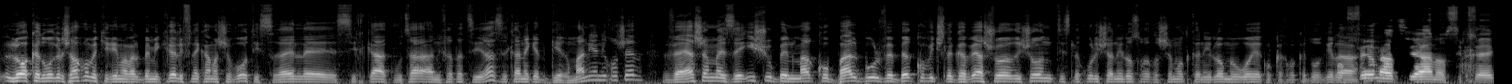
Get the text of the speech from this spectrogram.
לא הכדורגל שאנחנו מכירים, אבל במקרה לפני כמה שבועות ישראל אה, שיחקה, הקבוצה, הנבחרת הצעירה, שיחקה נגד גרמניה אני חושב, והיה שם איזה אישו בין מרקו בלבול וברקוביץ' לגבי השוער הראשון, תסלחו לי שאני לא זוכר את השמות כי אני לא מעורה כל כך בכדורגל אופיר מרציאנו שיחק,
